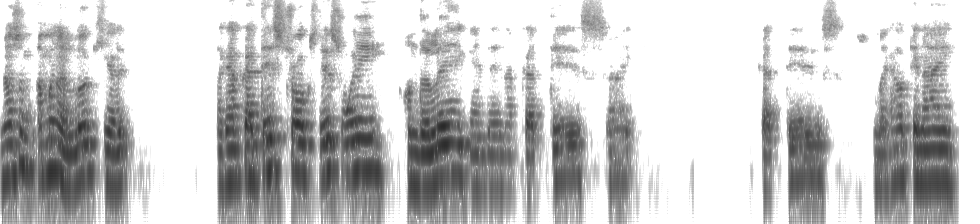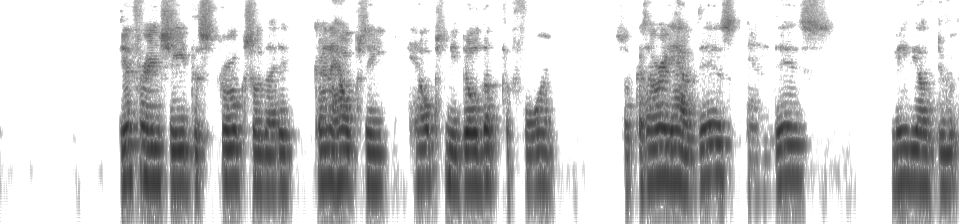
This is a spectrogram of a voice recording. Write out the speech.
And also I'm gonna look here, like I've got this strokes this way on the leg, and then I've got this, right? Got this. So like, how can I differentiate the stroke so that it kind of helps me helps me build up the form? So because I already have this and this, maybe I'll do,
